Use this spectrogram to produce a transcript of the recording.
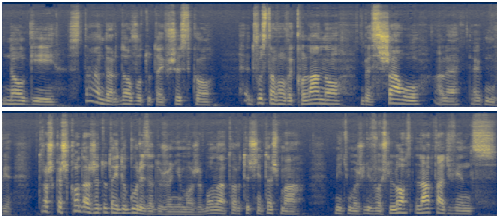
nogi standardowo tutaj wszystko dwustawowe kolano bez szału, ale tak jak mówię, troszkę szkoda, że tutaj do góry za dużo nie może, bo ona teoretycznie też ma mieć możliwość latać, więc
